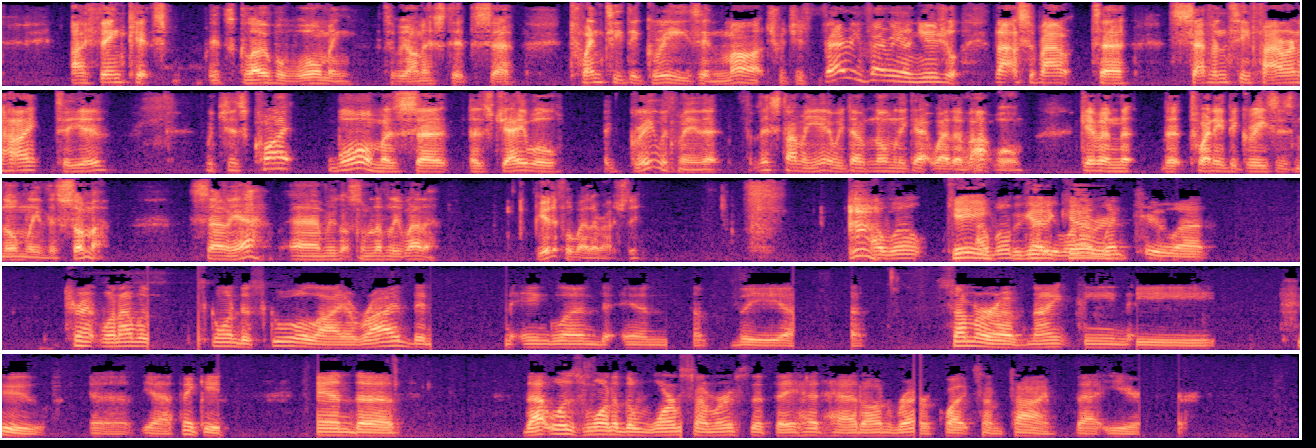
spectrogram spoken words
I think it's it's global warming. To be honest, it's uh, 20 degrees in March, which is very very unusual. That's about uh, 70 Fahrenheit to you, which is quite warm. As uh, as Jay will agree with me that for this time of year we don't normally get weather that warm, given that, that 20 degrees is normally the summer. So yeah, um, we've got some lovely weather, beautiful weather actually. I will. Okay, I will we tell got you it when I went to uh, Trent when I was going to school. I arrived in England in the uh, summer of 1982. Uh, yeah, I think it. And uh, that was one of the warm summers that they had had on record for quite some time that year.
